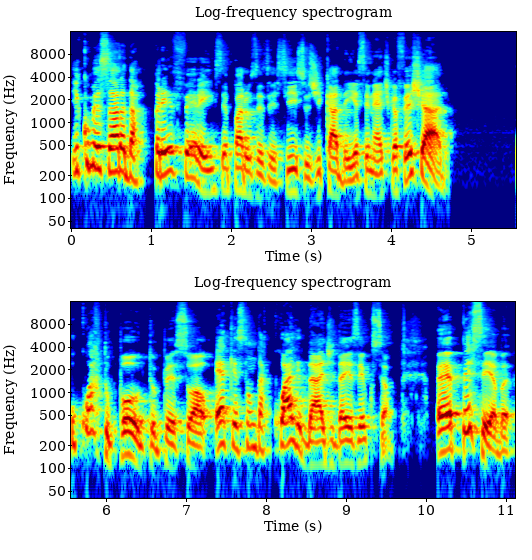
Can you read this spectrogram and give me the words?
e começar a dar preferência para os exercícios de cadeia cinética fechada. O quarto ponto, pessoal, é a questão da qualidade da execução. É, perceba,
